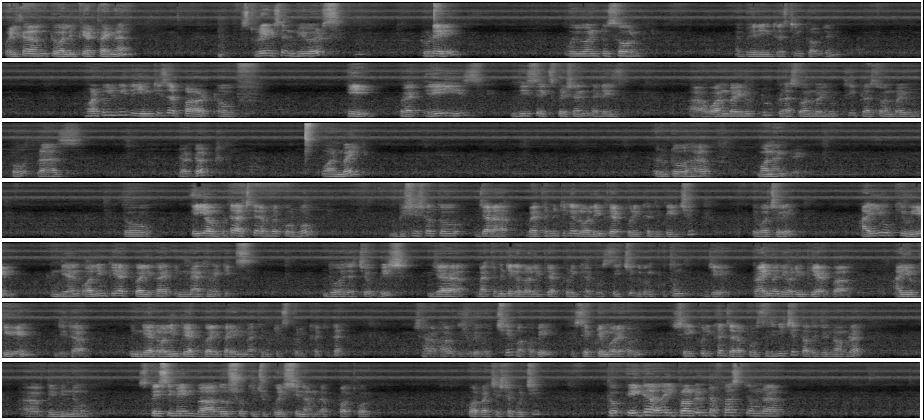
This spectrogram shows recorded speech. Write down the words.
Welcome to Olympiad Primer. Students and viewers, today we want to solve a very interesting problem. What will be the integer part of a, where a is this expression that is uh, 1 by root 2 plus 1 by root 3 plus 1 by root 4 plus dot dot 1 by root over of 100. তো এই অঙ্কটা আজকে আমরা করব। বিশেষত যারা mathematical olympiad পরীক্ষা দিতে ইচ্ছুক, এবছরে IO QM Indian olympiad qualifier in mathematics দু হাজার চব্বিশ, যারা ম্যাথামেটিক্যাল অলিম্পিয়াড পরীক্ষায় বসতে ইচ্ছুক এবং প্রথম যে প্রাইমারি অলিম্পিয়াড বা আইও কিউএম যেটা Indian olympiad qualifier in mathematics পরীক্ষা, যেটা সারা ভারত জুড়ে হচ্ছে বা হবে, সেপ্টেম্বরে হবে, সেই পরীক্ষার যারা প্রস্তুতি নিচ্ছে, তাদের জন্য আমরা বিভিন্ন স্পেসিমেন বা আদর্শ কিছু কোয়েশ্চেন আমরা পরপর করবার চেষ্টা করছি। তো এইটা, এই প্রবলেমটা ফার্স্ট আমরা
